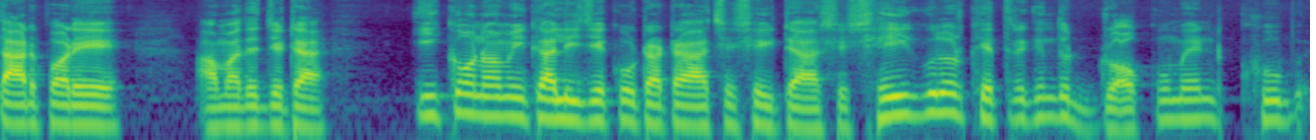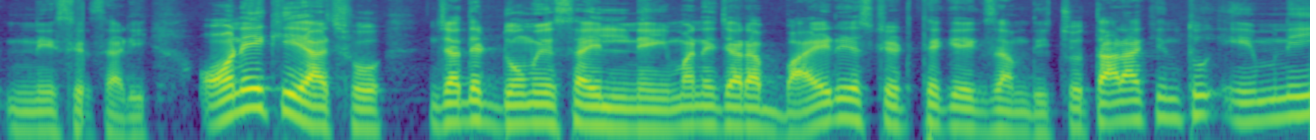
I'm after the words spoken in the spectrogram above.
তারপরে আমাদের যেটা ইকোনমিক্যালি যে কোটাটা আছে, সেইটা আসে, সেইগুলোর ক্ষেত্রে কিন্তু ডকুমেন্ট খুব নেসেসারি অনেকে আছো যাদের ডোমেসাইল নেই মানে যারা বাইরে স্টেট থেকে এক্সাম দিচ্ছ, তারা কিন্তু এমনি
